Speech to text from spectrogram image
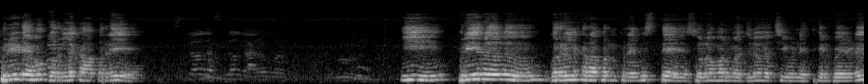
ప్రియుడేమో గొర్రెల కాపరి. ఈ ప్రియురాలు గొర్రెల కాపరిని ప్రేమిస్తే సులోమన్ మధ్యలో వచ్చి ఈవిని ఎత్తుకెళ్ళిపోయాడు.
